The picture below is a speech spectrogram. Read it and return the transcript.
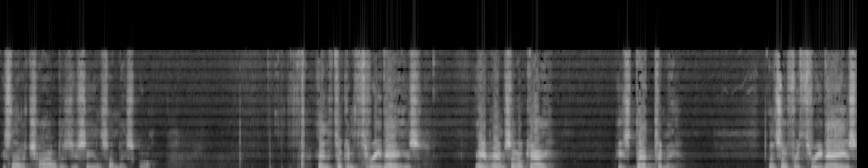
He's not a child as you see in Sunday school. And it took him three days. Abraham said, Okay, he's dead to me. And so for three days,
